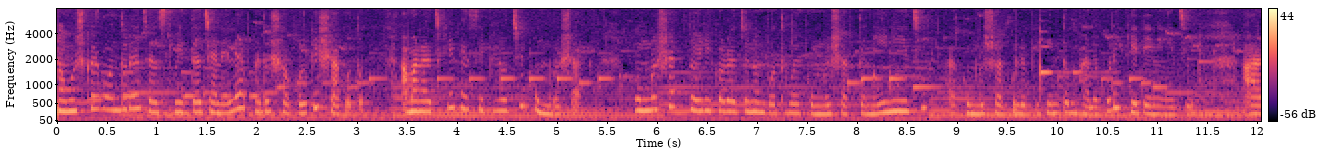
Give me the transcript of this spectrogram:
নমস্কার বন্ধুরা জাস্ট বিদ্যা চ্যানেলে আপনাদের সকলকে স্বাগত। আমার আজকের রেসিপি হচ্ছে কুমড়ো শাক। কুমড়ো শাক তৈরি করার জন্য প্রথমে কুমড়ো শাক তো নিয়ে নিয়েছি, আর কুমড়ো শাকগুলোকে কিন্তু ভালো করে কেটে নিয়েছি, আর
